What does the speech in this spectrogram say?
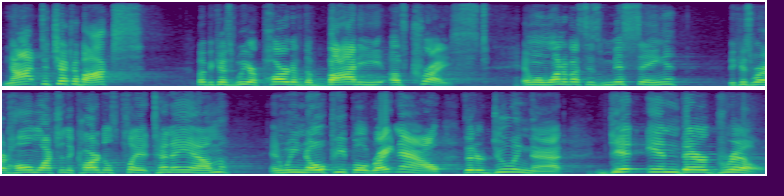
Not to check a box, but because we are part of the body of Christ. And when one of us is missing because we're at home watching the Cardinals play at 10 a.m., and we know people right now that are doing that, get in their grill.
